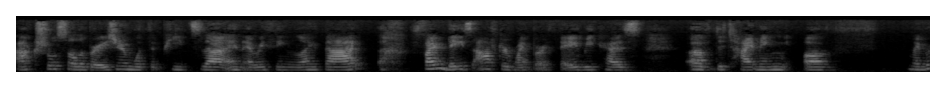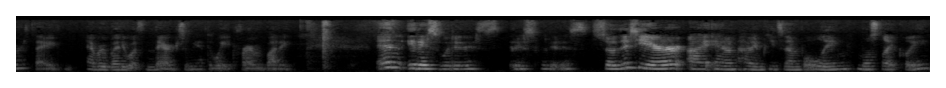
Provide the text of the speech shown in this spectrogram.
actual celebration with the pizza and everything like that five days after my birthday because of the timing of my birthday. Everybody wasn't there, so we had to wait for everybody. And it is what it is. It is what it is. So this year I am having pizza and bowling, most likely.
